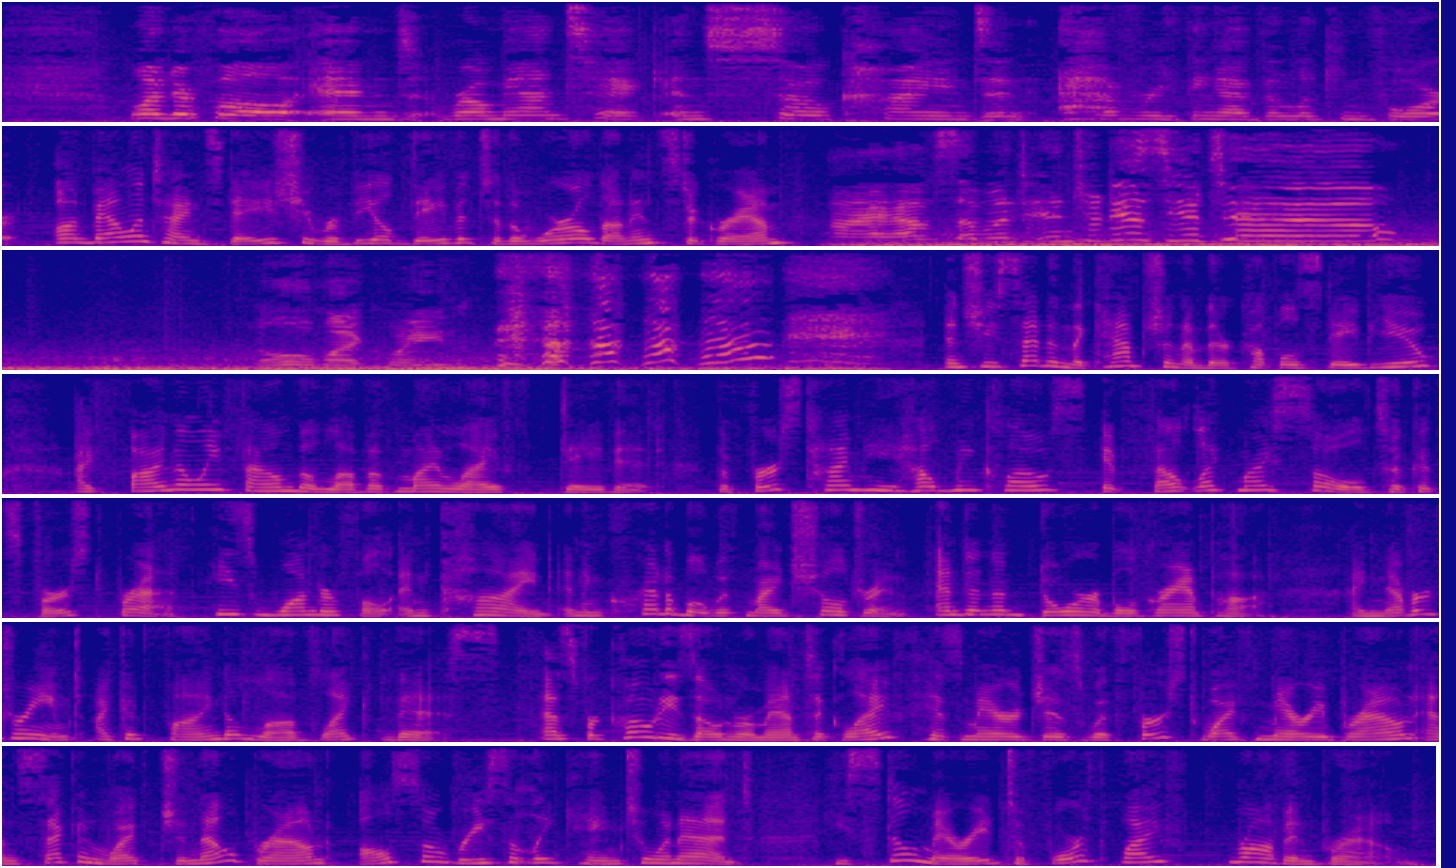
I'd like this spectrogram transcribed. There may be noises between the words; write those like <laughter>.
wonderful and romantic and so kind and everything I've been looking for. On Valentine's Day, she revealed David to the world on Instagram. I have someone to introduce you to. Hello, my queen. <laughs> And she said in the caption of their couple's debut, I finally found the love of my life, David. The first time he held me close, it felt like my soul took its first breath. He's wonderful and kind and incredible with my children and an adorable grandpa. I never dreamed I could find a love like this. As for Kody's own romantic life, his marriages with first wife Meri Brown and second wife Janelle Brown also recently came to an end. He's still married to fourth wife Robyn Brown.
